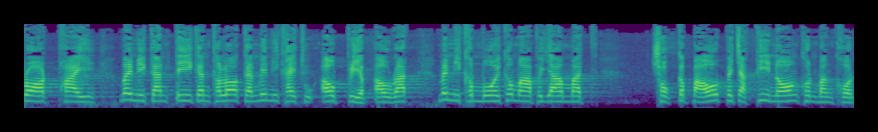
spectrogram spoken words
ปลอดภัย ไม่มีการตีกันทะเลาะกัน ไม่มีใครถูกเอาเปรียบเอารัด ไม่มีขโมยเข้ามาพยายามมา ฉกกระเป๋าไปจากพี่น้องคนบางคน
